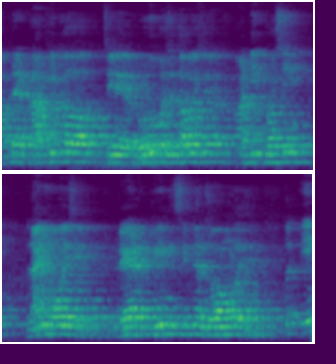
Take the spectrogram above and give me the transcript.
આપણે ટ્રાફિક જે રોડ ઉપર જતા હોય છે, આડી ક્રોસિંગ લાઈન હોય છે, રેડ ગ્રીન સિગ્નલ જોવા મળે છે, તો એ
